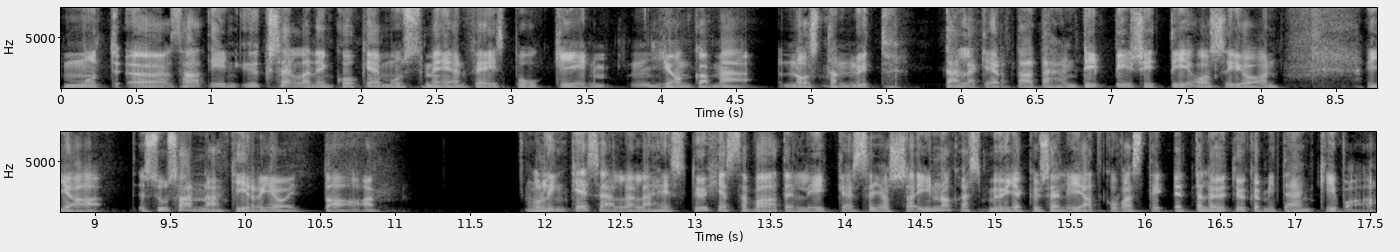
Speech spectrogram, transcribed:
Mutta öö, saatiin yksi sellainen kokemus meidän Facebookiin, jonka mä nostan nyt tällä kertaa tähän Dippi Shittiin-osioon. Ja Susanna kirjoittaa, Olin kesällä lähes tyhjässä vaateliikkeessä, jossa innokas myyjä kyseli jatkuvasti, että löytyykö mitään kivaa.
